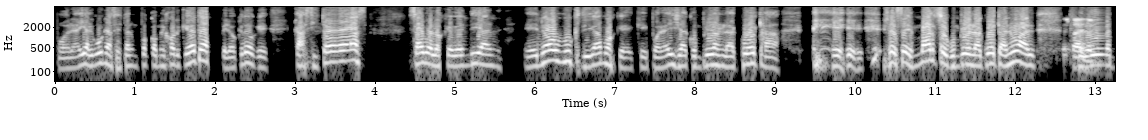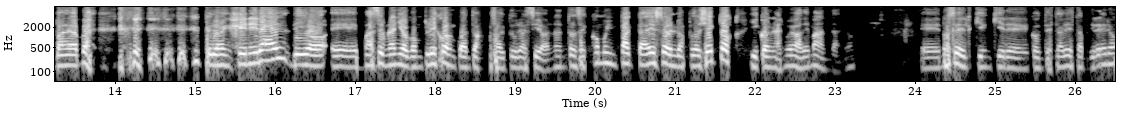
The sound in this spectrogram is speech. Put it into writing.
Por ahí algunas están un poco mejor que otras, pero creo que casi todas salvo los que vendían eh, notebooks, digamos que, por ahí ya cumplieron la cuota, no sé, en marzo cumplieron la cuota anual, pero, en general, digo, eh, va a ser un año complejo en cuanto a facturación, Entonces, ¿cómo impacta eso en los proyectos y con las nuevas demandas? ¿no? Eh, no sé quién quiere contestar esta primero.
